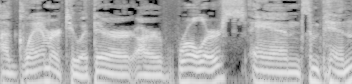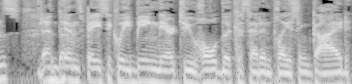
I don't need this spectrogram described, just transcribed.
a glamour to it. There are, are rollers and some pins. And the, pins basically being there to hold the cassette in place and guide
